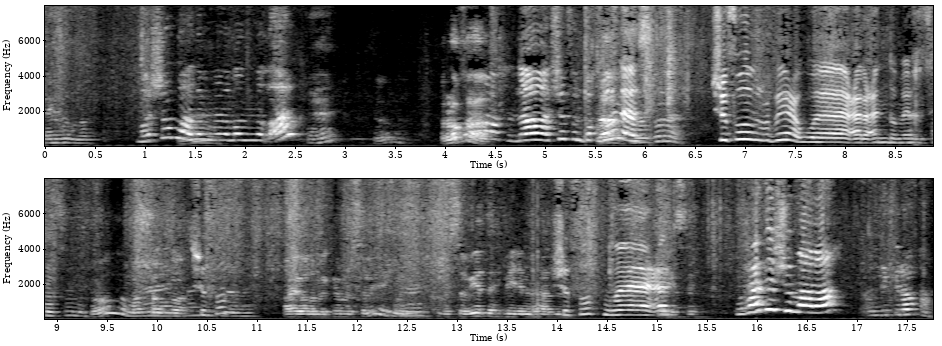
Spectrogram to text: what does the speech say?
اي والله ما شاء الله هذا من من الأرض؟ إيه. الرقعة لا شوف البقدونس. بقدونس. شوفوا الربيع واعر عندهم يا أختي. والله ما شاء الله شوفوا. أي والله بكره مستوية مستوية تهبيلي من هذا. شوفوا واعر كويسة. وهذا شو ماما؟ عندك روقه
